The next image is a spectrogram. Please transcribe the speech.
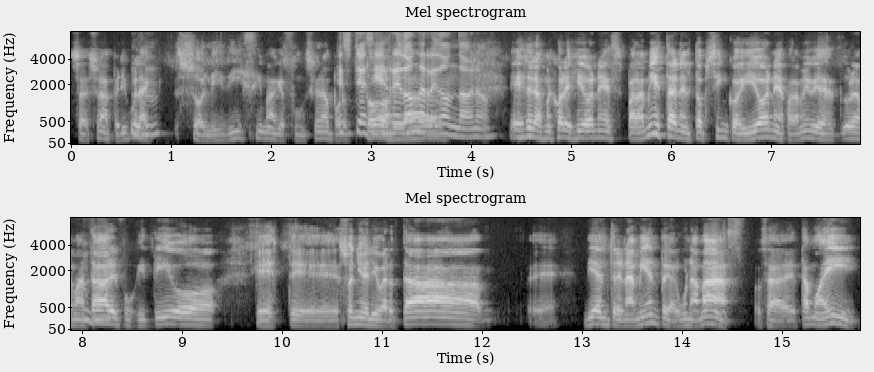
O sea, es una película solidísima que funciona por Eso te todos decía, ¿es redonda, lados. redonda o no? Es de los mejores guiones. Para mí está en el top 5 de guiones. Para mí Dura Matar. El Fugitivo, este, Sueño de Libertad, eh, Día de Entrenamiento y alguna más. O sea, estamos ahí.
